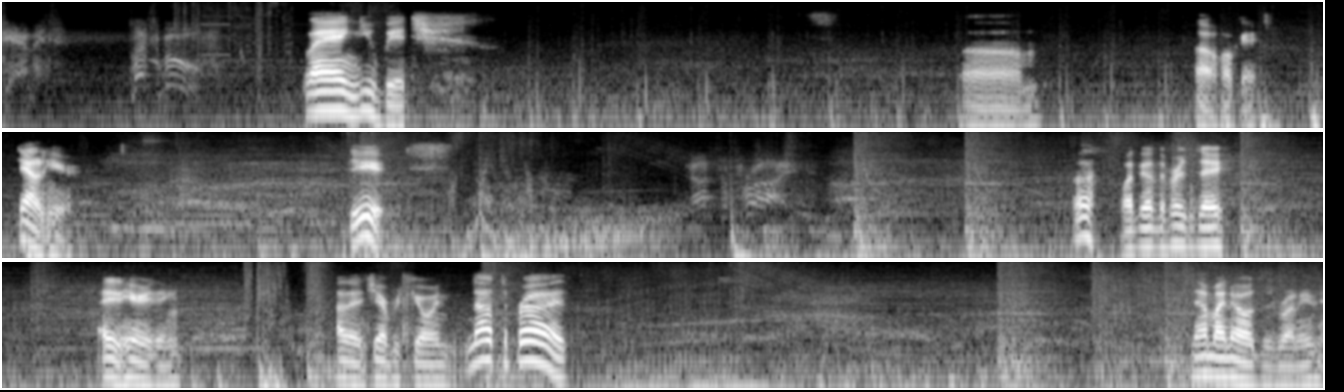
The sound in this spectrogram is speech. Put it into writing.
Damn it. Let's move. Lang, you bitch. Um. Oh, okay. Down here. Dude. Huh? What the other person say? I didn't hear anything. Other than Shepard's going, not surprised! Now my nose is running.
